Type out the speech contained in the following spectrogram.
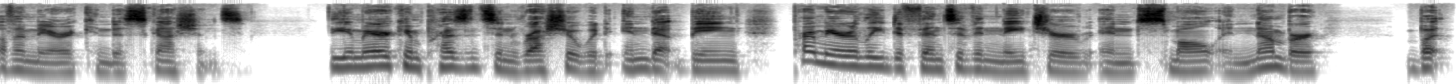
of American discussions. The American presence in Russia would end up being primarily defensive in nature and small in number, but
